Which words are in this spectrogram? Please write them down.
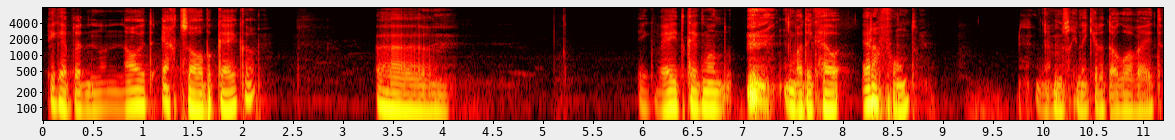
Ik heb dat no- nooit echt zo bekeken. Ehm, ik weet, kijk, want wat ik heel erg vond, ja, misschien dat je dat ook wel weet,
